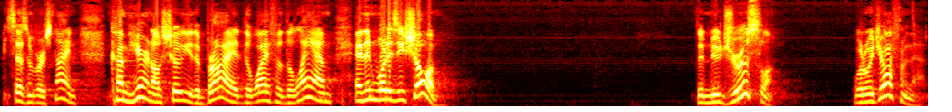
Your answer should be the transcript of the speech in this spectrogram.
He says in verse 9, Come here and I'll show you the bride, the wife of the Lamb. And then what does he show him? The New Jerusalem. What do we draw from that?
